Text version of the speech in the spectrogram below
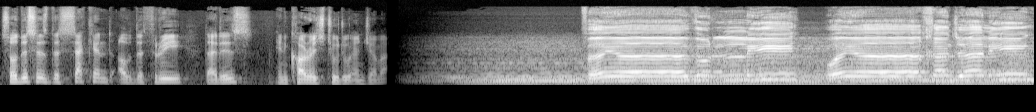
So this is the second of the three that is encouraged to do in jama'ah. فيا ذلي ويا خجلي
